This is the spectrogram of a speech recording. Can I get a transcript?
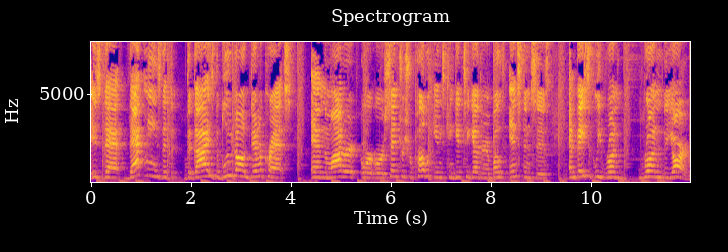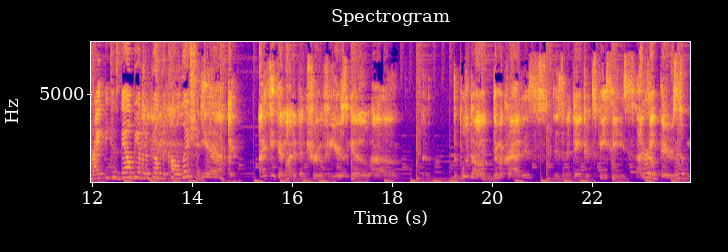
is that that means that the, the guys, the blue dog Democrats, and the moderate or, or centrist Republicans can get together in both instances and basically run run the yard, right? Because they'll be able to build the coalition. Yeah, I, I think that might have been true a few years ago. Uh, the blue dog Democrat is is an endangered species. True, I think there's, true.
